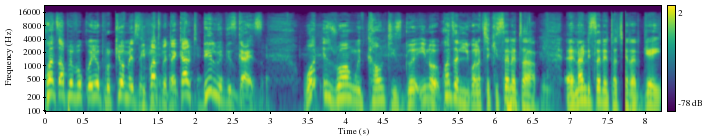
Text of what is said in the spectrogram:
Kwanza hapo hivyo kwa hiyo procurement department i can't deal with these guys. What is wrong with counties go, you know kwanza nilikuwa nacheki senator uh, nandi senator Gerard Gay.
